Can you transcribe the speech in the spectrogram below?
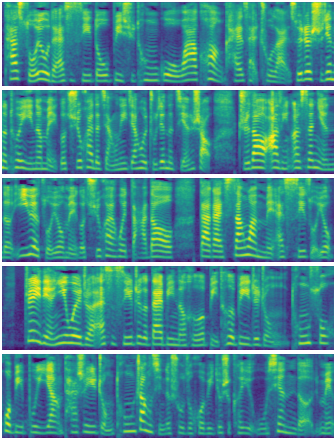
它所有的 SC 都必须通过挖矿开采出来。随着时间的推移呢，每个区块的奖励将会逐渐的减少，直到二零二三年的一月左右，每个区块会达到大概三万枚 SC 左右。这一点意味着 SC 这个代币呢和比特币这种通缩货币不一样，它是一种通胀型的数字货币，就是可以无限的，没有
